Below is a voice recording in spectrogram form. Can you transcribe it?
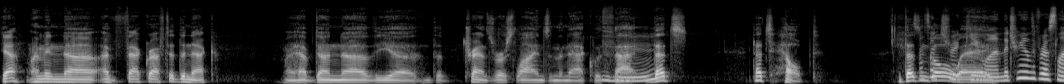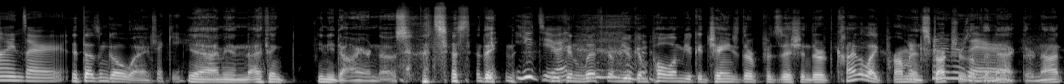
Yeah, I mean, uh, I've fat grafted the neck. I have done uh, the uh, the transverse lines in the neck with mm-hmm. fat. That's that's helped. It doesn't that's go a tricky away. one. The transverse lines are. It doesn't go away. Tricky. Yeah, I mean, I think you need to iron those. It's just they, you do You it. can lift them, you can pull them, you can change their position. They're kind of like permanent structures of the neck. They're not.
